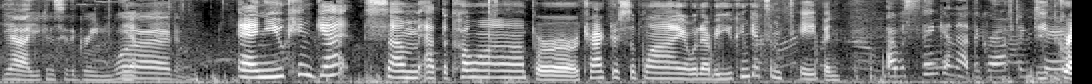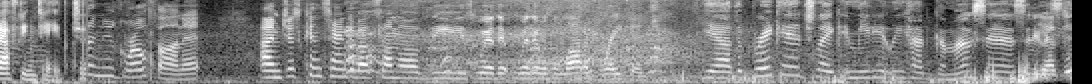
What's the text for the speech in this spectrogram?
Yeah, you can see the green wood. Yep. And And you can get some at the co-op or tractor supply or whatever. You can get some tape and I was thinking that the grafting eat grafting tape. The new growth on it. I'm just concerned about some of these where there, where there was a lot of breakage. Yeah, the breakage like immediately had gummosis and it yeah, was this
